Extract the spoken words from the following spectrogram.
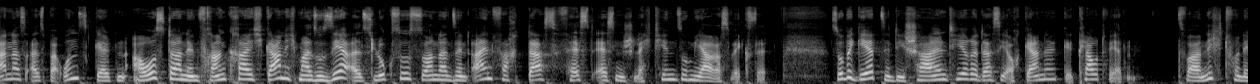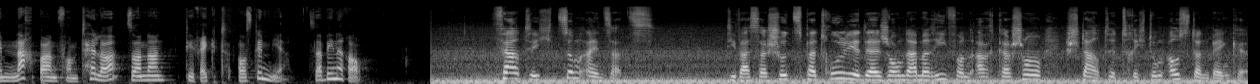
Anders als bei uns gelten Austern in Frankreich gar nicht mal so sehr als Luxus, sondern sind einfach das Festessen schlechthin zum Jahreswechsel. So begehrt sind die Schalentiere, dass sie auch gerne geklaut werden. Zwar nicht von dem Nachbarn vom Teller, sondern direkt aus dem Meer. Sabine Rau. Fertig zum Einsatz. Die Wasserschutzpatrouille der Gendarmerie von Arcachon startet Richtung Austernbänke.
